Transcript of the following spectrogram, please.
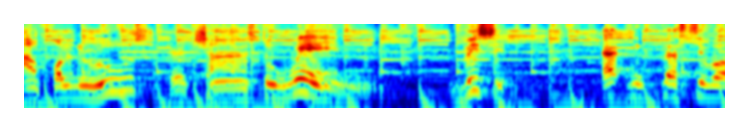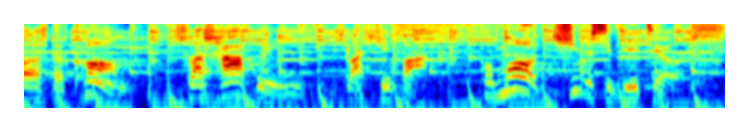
and follow the rules for a chance to win. Visit ethnikfestivals.com slash happening slash for more juicy details.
